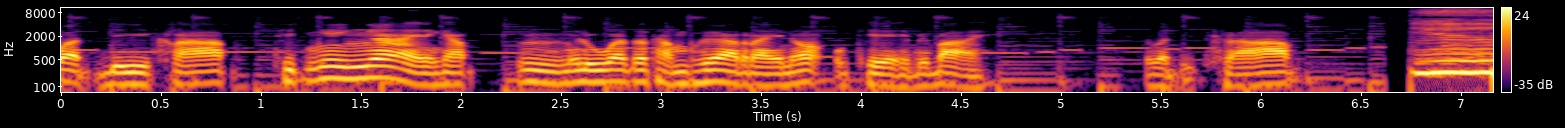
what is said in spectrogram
วัสดีครับทิกง่าย ๆนะครับ อืมไม่รู้ว่าจะทำเพื่ออะไรเนาะโอเคบ๊ายบายสวัสดีครับ you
